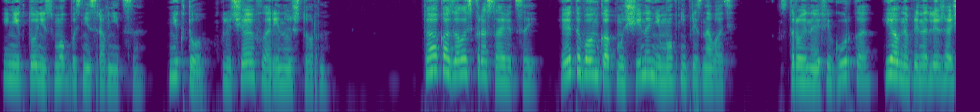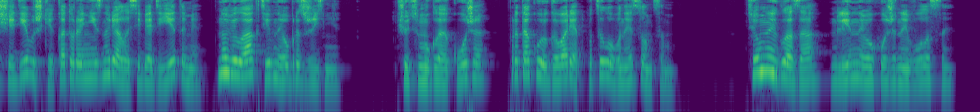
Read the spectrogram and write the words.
и никто не смог бы с ней сравниться. Никто, включая Флорину и Шторн. Та оказалась красавицей. Этого он как мужчина не мог не признавать. Стройная фигурка, явно принадлежащая девушке, которая не изнуряла себя диетами, но вела активный образ жизни. Чуть смуглая кожа, про такую говорят, поцелованные солнцем. Темные глаза, длинные ухоженные волосы.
